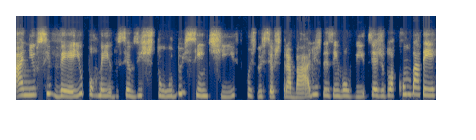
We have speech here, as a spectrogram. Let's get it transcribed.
a Nilce veio por meio dos seus estudos científicos, dos seus trabalhos desenvolvidos e ajudou a combater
